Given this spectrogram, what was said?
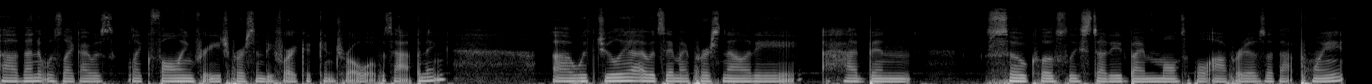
uh, then it was like I was like falling for each person before I could control what was happening. Uh, with Julia, I would say my personality had been so closely studied by multiple operatives at that point.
